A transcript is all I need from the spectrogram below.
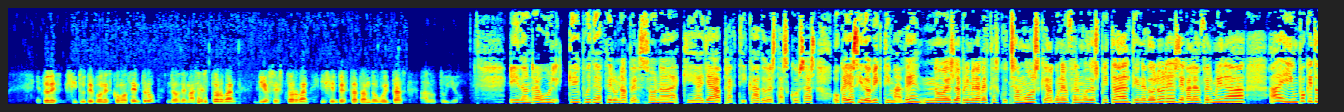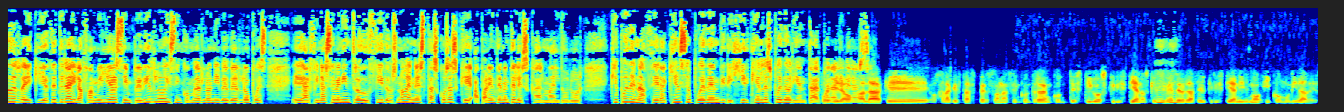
Entonces, si tú te pones como centro, los demás estorban, Dios estorban y siempre está dando vueltas a lo tuyo. Y don Raúl, ¿qué puede hacer una persona que haya practicado estas cosas o que haya sido víctima de? No es la primera vez que escuchamos que algún enfermo de hospital tiene dolores, llega la enfermera, hay un poquito de reiki, etcétera, y la familia sin pedirlo y sin comerlo ni beberlo, pues eh, al final se ven introducidos, ¿no? En estas cosas que aparentemente les calma el dolor. ¿Qué pueden hacer? ¿A quién se pueden dirigir? ¿Quién les puede orientar pues para mira, liberarse? Ojalá que, ojalá que estas personas se encontraran con testigos cristianos que viven de verdad el cristianismo y comunidades.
